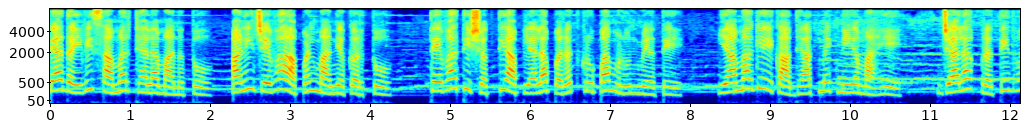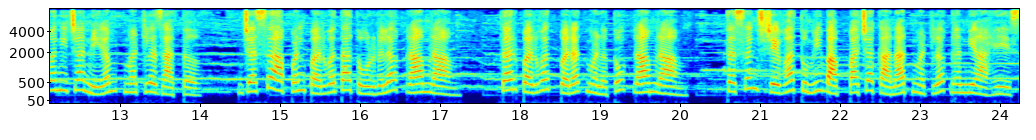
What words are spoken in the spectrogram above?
त्या दैवी सामर्थ्याला मानतो आणि जेव्हा आपण मान्य करतो तेव्हा ती शक्ती आपल्याला परत कृपा म्हणून मिळते. यामागे एक आध्यात्मिक नियम आहे ज्याला प्रतिध्वनीचा नियम म्हटलं जातं. जसं आपण पर्वतात ओरडलं राम राम तर पर्वत परत म्हणतो राम राम. तसंच जेव्हा तुम्ही बाप्पाच्या कानात म्हटलं धन्य आहेस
